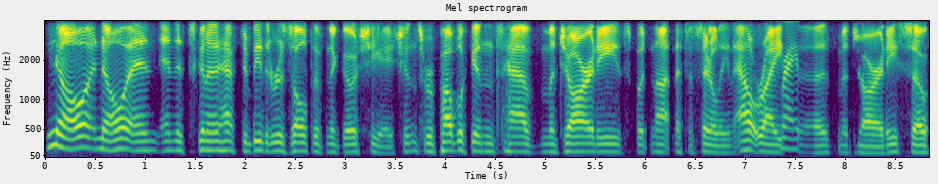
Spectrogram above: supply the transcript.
No, no, and and it's going to have to be the result of negotiations. Republicans have majorities, but not necessarily an outright right. uh, majority. So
